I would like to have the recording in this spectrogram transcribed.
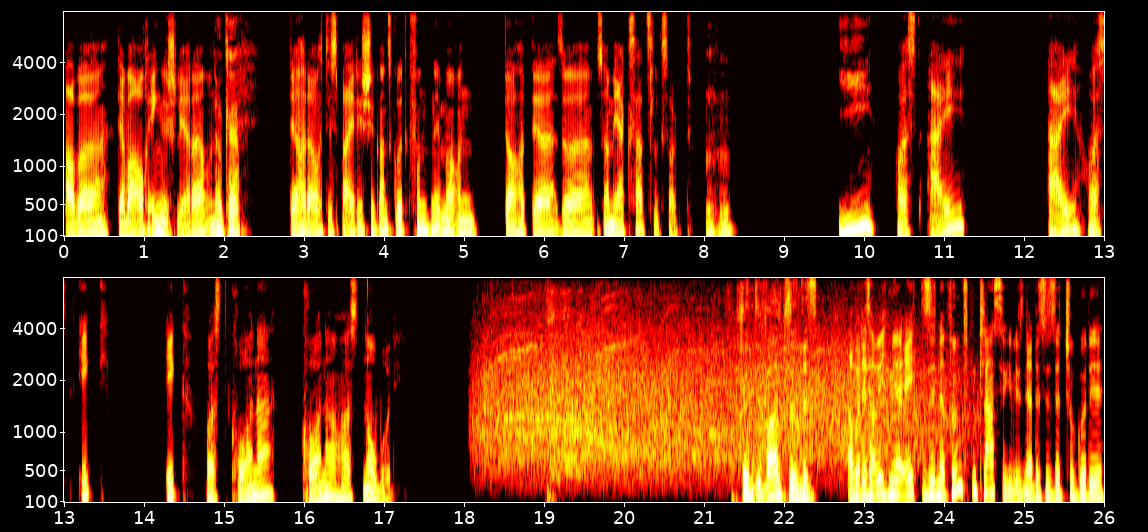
Aber der war auch Englischlehrer und okay. der hat auch das Bayerische ganz gut gefunden immer. Und da hat der so, ein- so ein Merksatzel gesagt. Mhm. I heißt Ei, Ei heißt ich, ich heißt Corner, Corner heißt Nobody. Finde Wahnsinn. Das, aber das habe ich mir echt, das ist in der fünften Klasse gewesen. Ja, das ist jetzt schon gute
